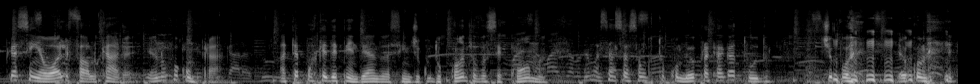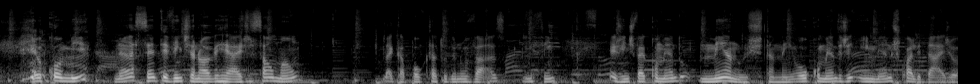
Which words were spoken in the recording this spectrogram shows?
Porque assim, eu olho e falo, cara, eu não vou comprar. Até porque dependendo assim de, do quanto você coma, é uma sensação que tu comeu para cagar tudo. Tipo, eu comi, eu comi, né, 129 reais de salmão. Daqui a pouco tá tudo no vaso, enfim. E a gente vai comendo menos também, ou comendo de, em menos qualidade, eu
